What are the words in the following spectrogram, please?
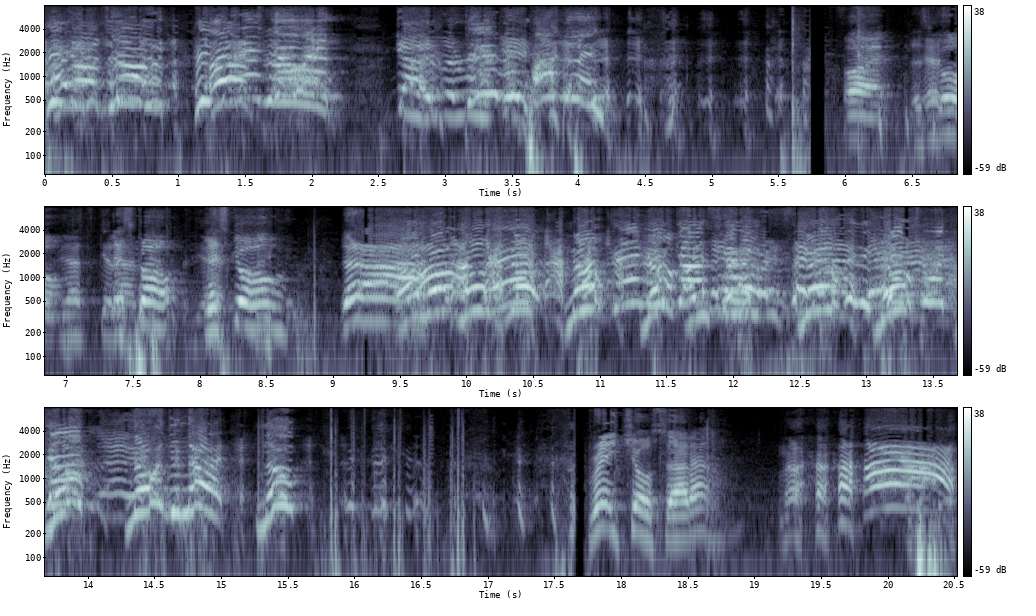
He got you. He got you. Got him. All right, let's Yes, go. yes, get let's out go. of here. Let's go. Ah! No, no, no, no, he got you. no, no, no, I did not. Nope. Great show, Sarah. yeah!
